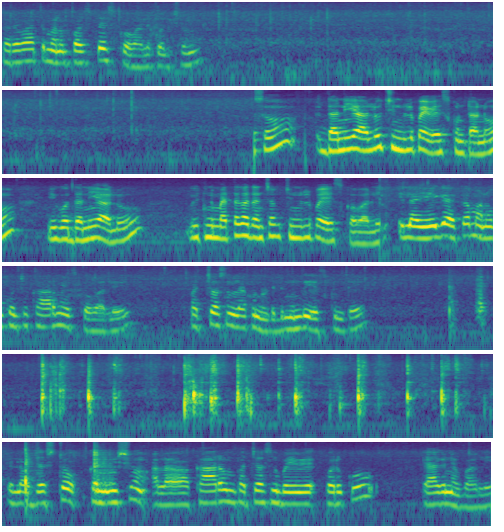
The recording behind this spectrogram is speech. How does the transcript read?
తర్వాత మనం పసుపు వేసుకోవాలి కొంచెం. కోసం ధనియాలు చిన్నులపై వేసుకుంటాను. ఇగో ధనియాలు వీటిని మెత్తగా దంచాక చిన్నులపై వేసుకోవాలి. ఇలా వేగాక మనం కొంచెం కారం వేసుకోవాలి. పచ్చివాసన లేకుండా ఉంటుంది ముందు వేసుకుంటే. ఇలా జస్ట్ ఒక్క నిమిషం అలా కారం పచ్చాసిన పోయే వరకు యాగనివ్వాలి.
